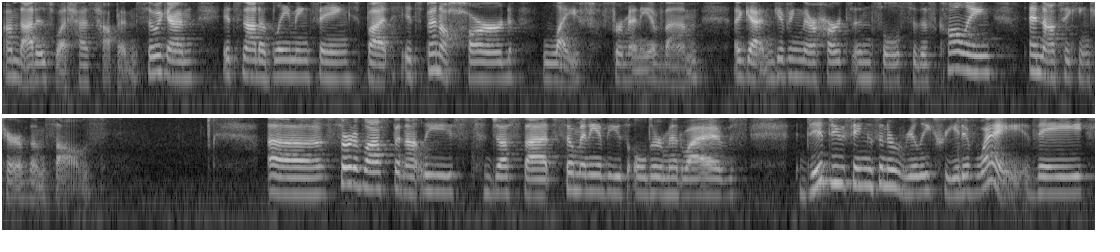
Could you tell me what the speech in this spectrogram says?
um, that is what has happened. So again, it's not a blaming thing, but it's been a hard life for many of them. Again, giving their hearts and souls to this calling and not taking care of themselves. Uh, sort of last but not least, just that so many of these older midwives did do things in a really creative way. They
